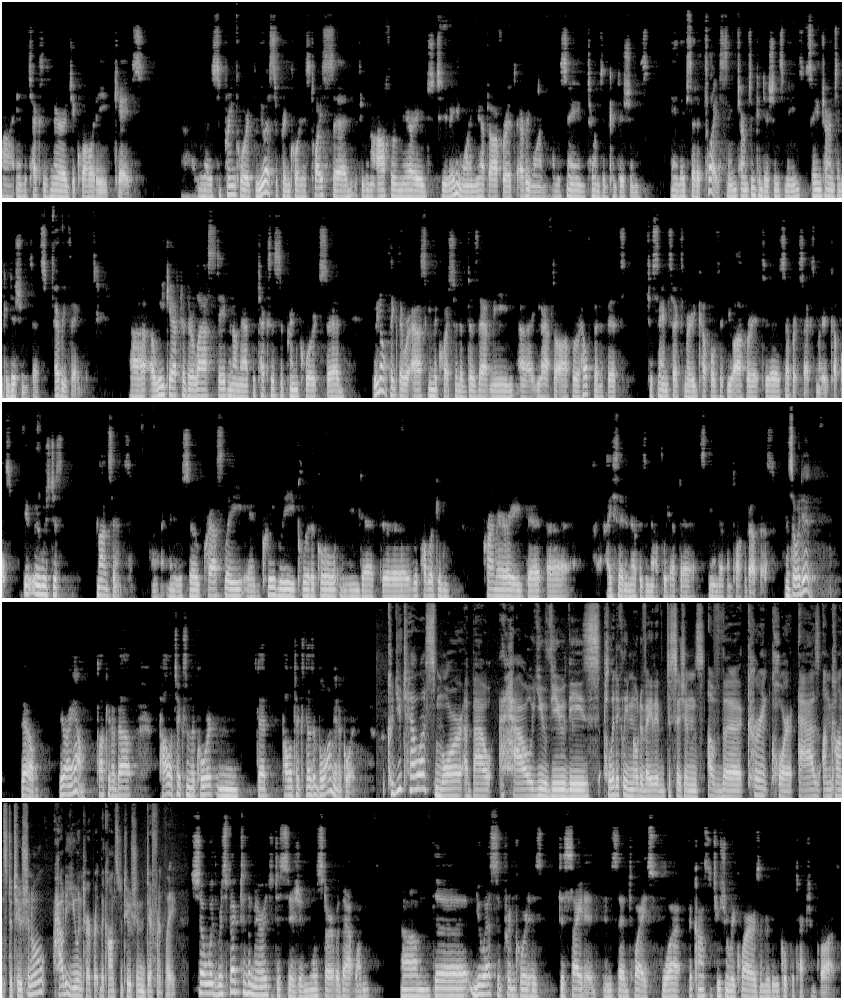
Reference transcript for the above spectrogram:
uh, in the Texas marriage equality case. Uh, you know, the Supreme Court, the U.S. Supreme Court has twice said if you're going to offer marriage to anyone, you have to offer it to everyone on the same terms and conditions. And they've said it twice. Same terms and conditions means same terms and conditions. That's everything. Uh, a week after their last statement on that, the Texas Supreme Court said we don't think they were asking the question of does that mean uh, you have to offer health benefits to same-sex married couples if you offer it to separate-sex married couples. It, it was just nonsense. Uh, and it was so crassly and crudely political and aimed at the Republican primary that uh, I said enough is enough. We have to stand up and talk about this. And so I did. So here I am talking about politics in the court and that politics doesn't belong in a court. Could you tell us more about how you view these politically motivated decisions of the current court as unconstitutional? How do you interpret the Constitution differently? So, with respect to the marriage decision, we'll start with that one. Um, the U.S. Supreme Court has decided and said twice what the Constitution requires under the Equal Protection Clause.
